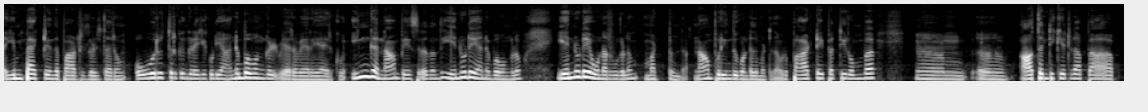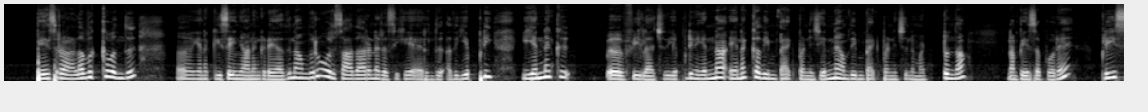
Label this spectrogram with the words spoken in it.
uh, இம்பேக்ட் இந்த பாடல்கள் தரும். ஒவ்வொருத்தருக்கும் கிடைக்கக்கூடிய அனுபவங்கள் வேறு வேறையாக இருக்கும். இங்கே நான் பேசுகிறது வந்து என்னுடைய அனுபவங்களும் என்னுடைய உணர்வுகளும் மட்டும்தான். நான் புரிந்து கொண்டது மட்டும்தான். ஒரு பாட்டை பற்றி ரொம்ப ஆத்தென்டிகேட்டடாக பா பேசுகிற அளவுக்கு வந்து எனக்கு இசை ஞானம் கிடையாது. நான் வெறும் ஒரு சாதாரண ரசிகையாக இருந்து அது எப்படி எனக்கு ஃபீல் ஆச்சு எப்படி என்ன எனக்கு அது இம்பேக்ட் பண்ணிச்சு? என்ன அது இம்பேக்ட் பண்ணிச்சுன்னு மட்டும்தான் நான் பேச போகிறேன் please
